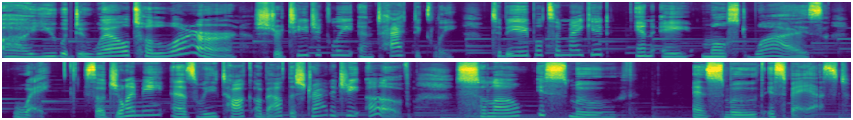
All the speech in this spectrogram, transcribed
uh, you would do well to learn strategically and tactically to be able to make it in a most wise way. So join me as we talk about the strategy of slow is smooth and smooth is fast.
